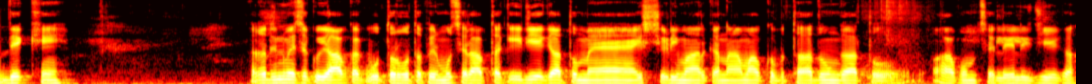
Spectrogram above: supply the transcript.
देखें। अगर इनमें से कोई आपका कबूतर हो तो फिर मुझसे रबता कीजिएगा तो मैं इस चिड़ी मार का नाम आपको बता दूँगा तो आप उनसे ले लीजिएगा।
